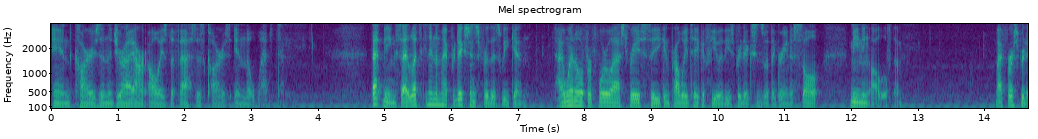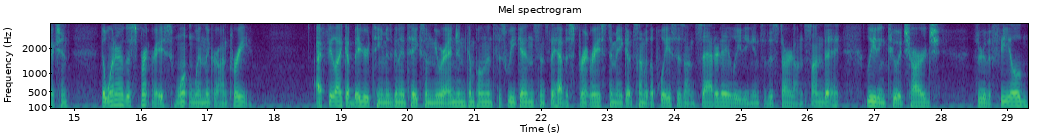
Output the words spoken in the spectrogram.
and cars in the dry aren't always the fastest cars in the wet. That being said, let's get into my predictions for this weekend. I went over four last race, so you can probably take a few of these predictions with a grain of salt, meaning all of them. My first prediction the winner of the sprint race won't win the Grand Prix. I feel like a bigger team is going to take some newer engine components this weekend since they have a sprint race to make up some of the places on Saturday leading into the start on Sunday, leading to a charge through the field,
